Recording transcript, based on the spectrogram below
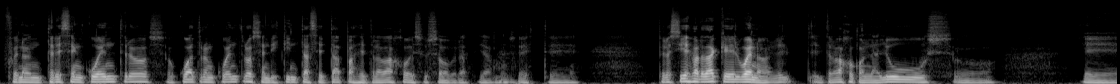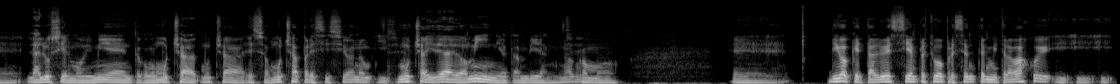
fueron tres encuentros o cuatro encuentros en distintas etapas de trabajo de sus obras, digamos. Este, pero sí es verdad que él, bueno, el, trabajo con la luz, o, eh, la luz y el movimiento, como mucha, mucha, eso, mucha precisión y mucha idea de dominio también, ¿no? Como eh, digo que tal vez siempre estuvo presente en mi trabajo y, y,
